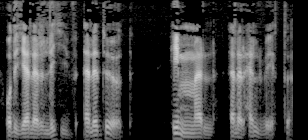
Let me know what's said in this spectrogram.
och det gäller liv eller död himmel eller helvete.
